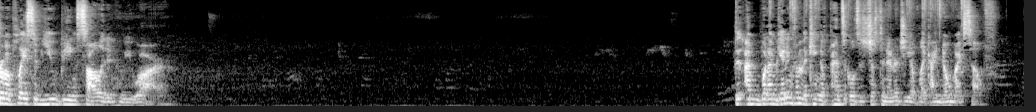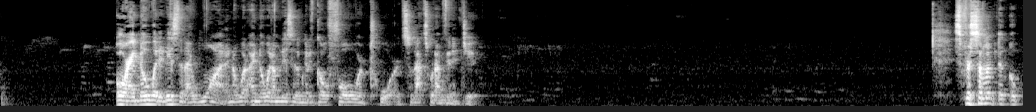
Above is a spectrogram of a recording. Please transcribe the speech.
from a place of you being solid in who you are. I'm, what I'm getting from the King of Pentacles is just an energy of like, I know myself. Or I know what it is that I want, and what I know what I'm is that I'm going to go forward towards. So that's what I'm going to do. For some of,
